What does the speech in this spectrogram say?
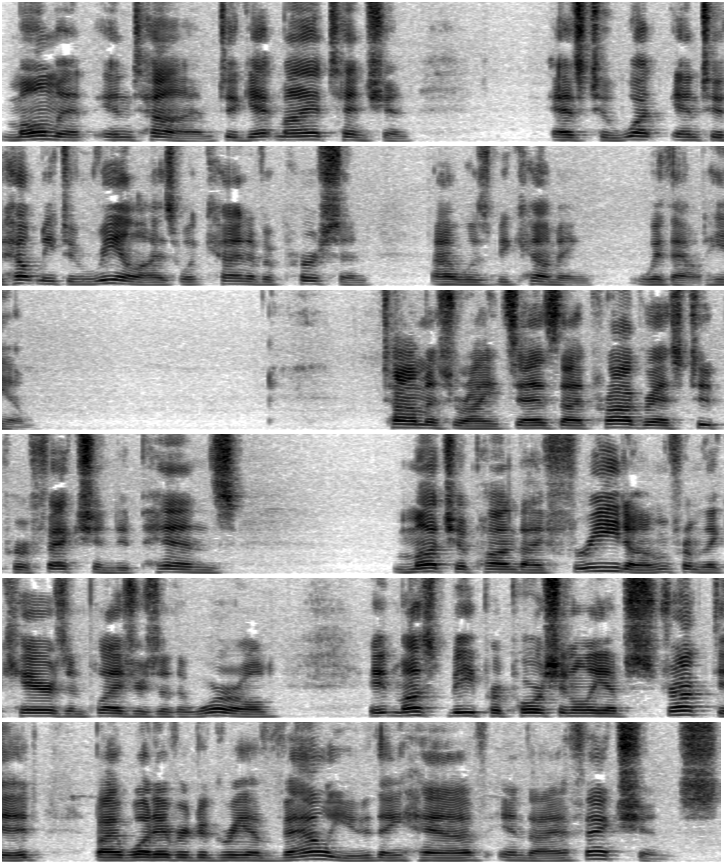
moment in time to get my attention as to what and to help me to realize what kind of a person I was becoming without him. Thomas writes, As thy progress to perfection depends much upon thy freedom from the cares and pleasures of the world, it must be proportionally obstructed by whatever degree of value they have in thy affections.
